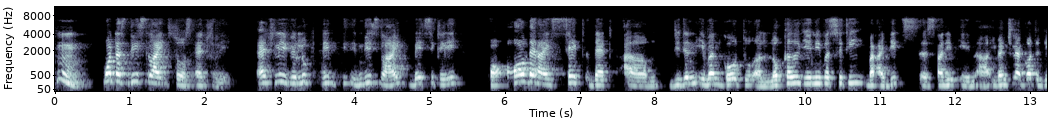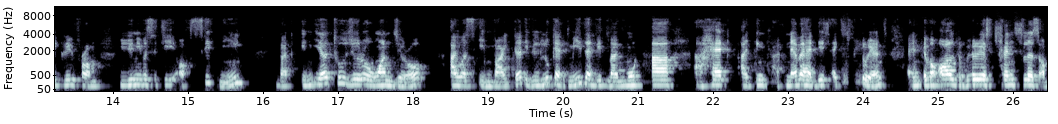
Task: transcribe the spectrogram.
Hmm, what does this slide shows actually? Actually, if you look at it in this slide, basically, for all that I said that um, didn't even go to a local university, but I did uh, study in, uh, eventually I got a degree from University of Sydney, but in year 2010, I was invited. If you look at me, then with my mota uh, hat, I think I've never had this experience. And there were all the various chancellors of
